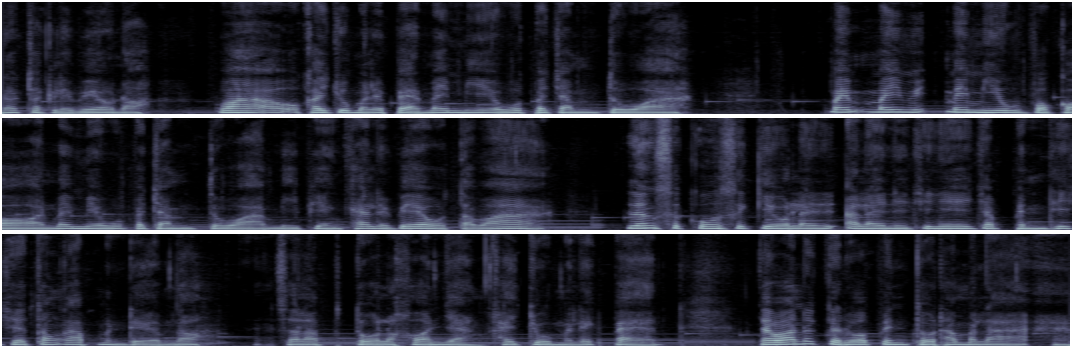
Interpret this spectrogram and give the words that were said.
นอกจากเลเวลเนาะว่าเอาไคจูหมายเลขแปดไม่มีอาวุธประจำตัวไม่ไม่ไม่ไม่มีอุปกรณ์ ไม่มีอาวุธประจำตัว มีเพียงแค่เลเวลแต่ว่าเรื่องสกูลสกิลอะไรอะไรในที่นี้จะเป็นที่จะต้องอัพเหมือนเดิมเนาะสำหรับตัวละครอย่างไคจูหมายเลขแปดแต่ว่าถ้าเกิดว่าเป็นตัวธรรมดาอะ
